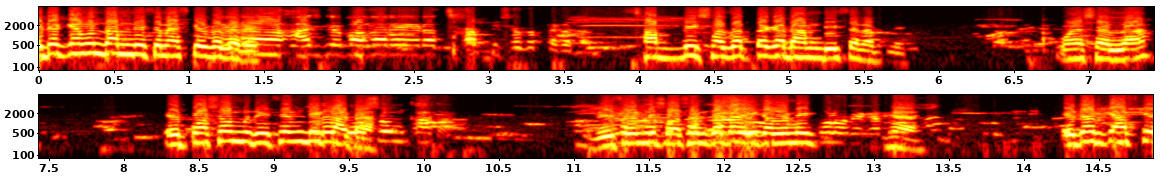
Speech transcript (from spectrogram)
এটা কেমন দাম দিয়েছেন আজকের বাজারে? আজকের বাজারে এটা ছাব্বিশ হাজার টাকা দাম। ছাব্বিশ হাজার টাকা দাম দিয়েছেন আপনি। মাশাল্লাহ এর পশম রিসেন্টলি কাটা? পশম কাটা। রিসেন্টলি পছন্দ কাটা এই কারণে হ্যাঁ। এটার কি আজকে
